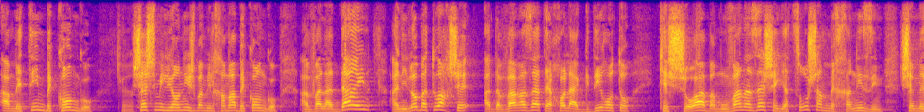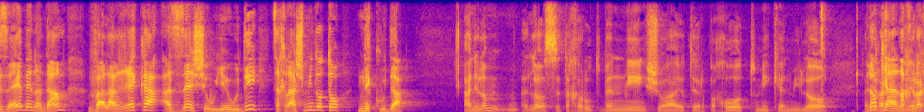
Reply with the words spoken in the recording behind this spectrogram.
המתים בקונגו, כן. 6 מיליון איש במלחמה בקונגו, אבל עדיין אני לא בטוח שהדבר הזה, אתה יכול להגדיר אותו כשואה, במובן הזה שיצרו שם מכניזם שמזהה בן אדם, ועל הרקע הזה שהוא יהודי, צריך להשמיד אותו, נקודה. אני לא, לא עושה תחרות בין מי שואה יותר פחות, מי כן, מי לא. לא, אני כי רק, אנחנו, אני רק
